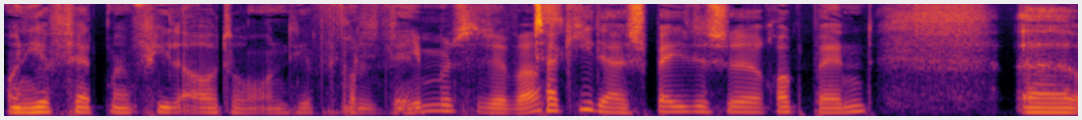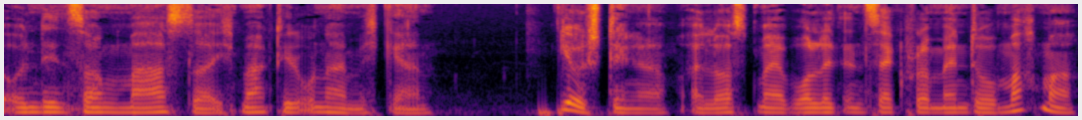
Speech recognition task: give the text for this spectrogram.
Und hier fährt man viel Auto. Und hier Von wem wünschst du dir was? Takida, schwedische Rockband. Äh, und den Song Master. Ich mag den unheimlich gern. Jo, Stinger, I lost my wallet in Sacramento. Mach mal.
